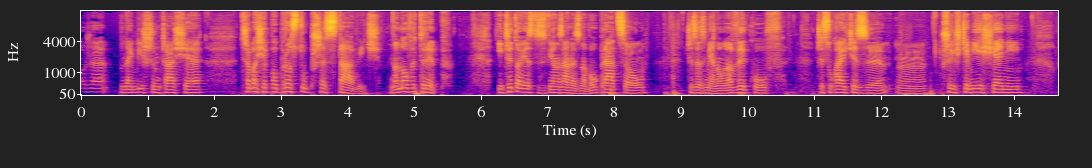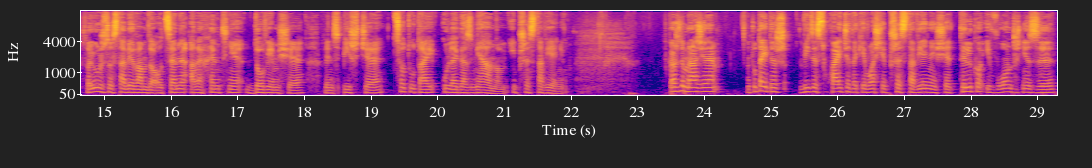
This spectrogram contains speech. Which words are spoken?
Może w najbliższym czasie trzeba się po prostu przestawić na nowy tryb. I czy to jest związane z nową pracą, czy ze zmianą nawyków, czy słuchajcie, z mm, przyjściem jesieni, to już zostawię Wam do oceny, ale chętnie dowiem się, więc piszcie, co tutaj ulega zmianom i przestawieniu. W każdym razie tutaj też widzę, słuchajcie, takie właśnie przestawienie się tylko i wyłącznie z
